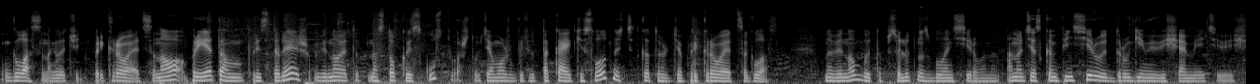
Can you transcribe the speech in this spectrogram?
глаз иногда чуть прикрывается. Но при этом, представляешь, вино это настолько искусство, что у тебя может быть вот такая кислотность, от которой у тебя прикрывается глаз. Но вино будет абсолютно сбалансированным. Оно тебе скомпенсирует другими вещами эти вещи.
